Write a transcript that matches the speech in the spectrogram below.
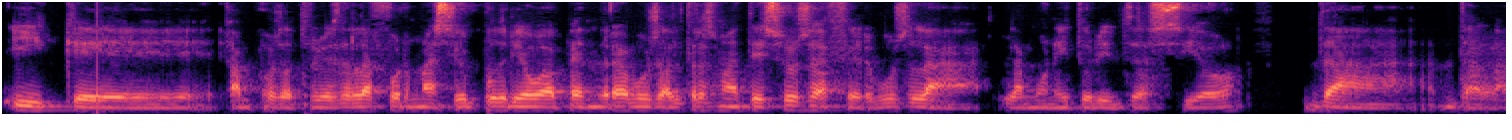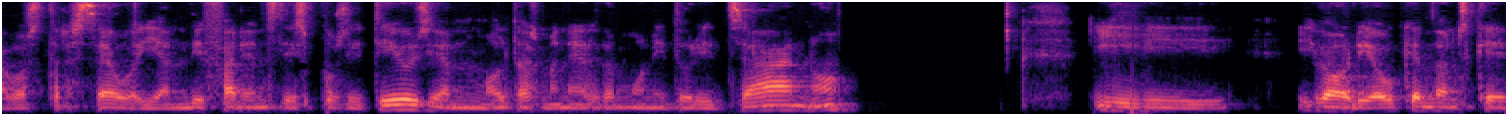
i que pues, a través de la formació podríeu aprendre vosaltres mateixos a fer-vos la, la monitorització de, de la vostra seu. Hi ha diferents dispositius, hi ha moltes maneres de monitoritzar, no? I, i veuríeu que, doncs, que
